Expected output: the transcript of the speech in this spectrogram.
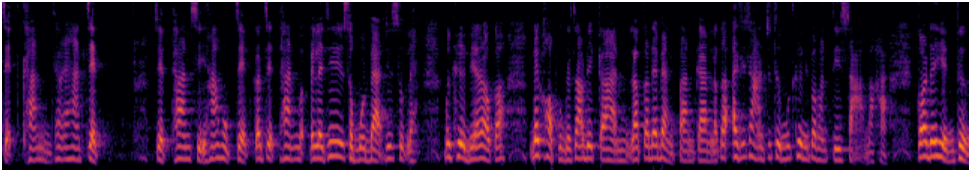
เจ็ดท่านใช่ไหมฮะเจ็ดเจ็ดท่านสี่ห้าหกเจ็ดก็เจ็ดท่านเป็นอะไรที่สมบูรณ์แบบที่สุดเลย เมื่อคืนนี้เราก็ได้ขอบคุณพระเจ้าด้วยกัน แล้วก็ได้แบ่งปันกัน แล้วก็อธิษฐานจนถึงเมื่อคืนนี้ประมาณตีสามอะค่ะ ก็ได้เห็นถึง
